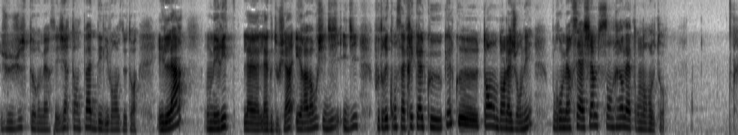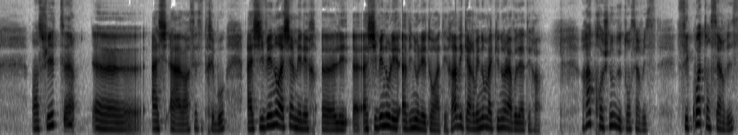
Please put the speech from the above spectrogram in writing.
je veux juste te remercier, j'attends pas de délivrance de toi. Et là, on mérite la, Gdusha. Et Ravarouche, il dit, il dit, faudrait consacrer quelques, quelques temps dans la journée pour remercier Hachem sans rien attendre en retour. Ensuite, euh, ah, ça c'est très beau. Ashivenu Hachem euh, les, Ashivenu les avinu les Torah Tera, vekarvenu makinu la Vodatera. Rapproche-nous de ton service. C'est quoi ton service?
